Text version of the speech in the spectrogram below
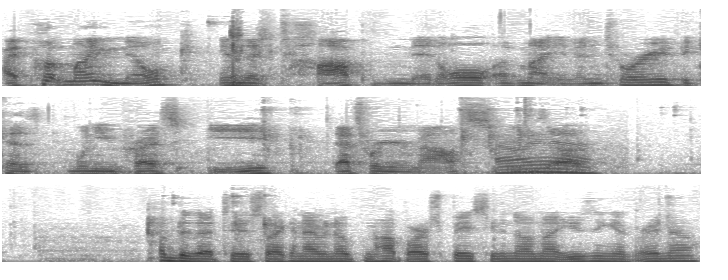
I put my milk in the top middle of my inventory because when you press E, that's where your mouse Oh ah, ends yeah. up. I'll do that too, so I can have an open hotbar space, even though I'm not using it right now.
